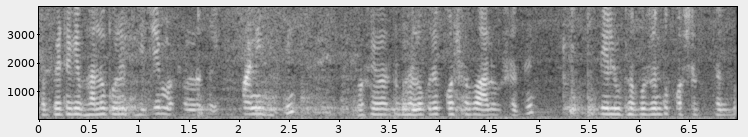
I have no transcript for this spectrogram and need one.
তারপর এটাকে ভালো করে ভেজে মশলাটা পানি দিছি। মশলাটা ভালো করে কষাবো আলুর সাথে। তেল উঠা পর্যন্ত কষাতে থাকব।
